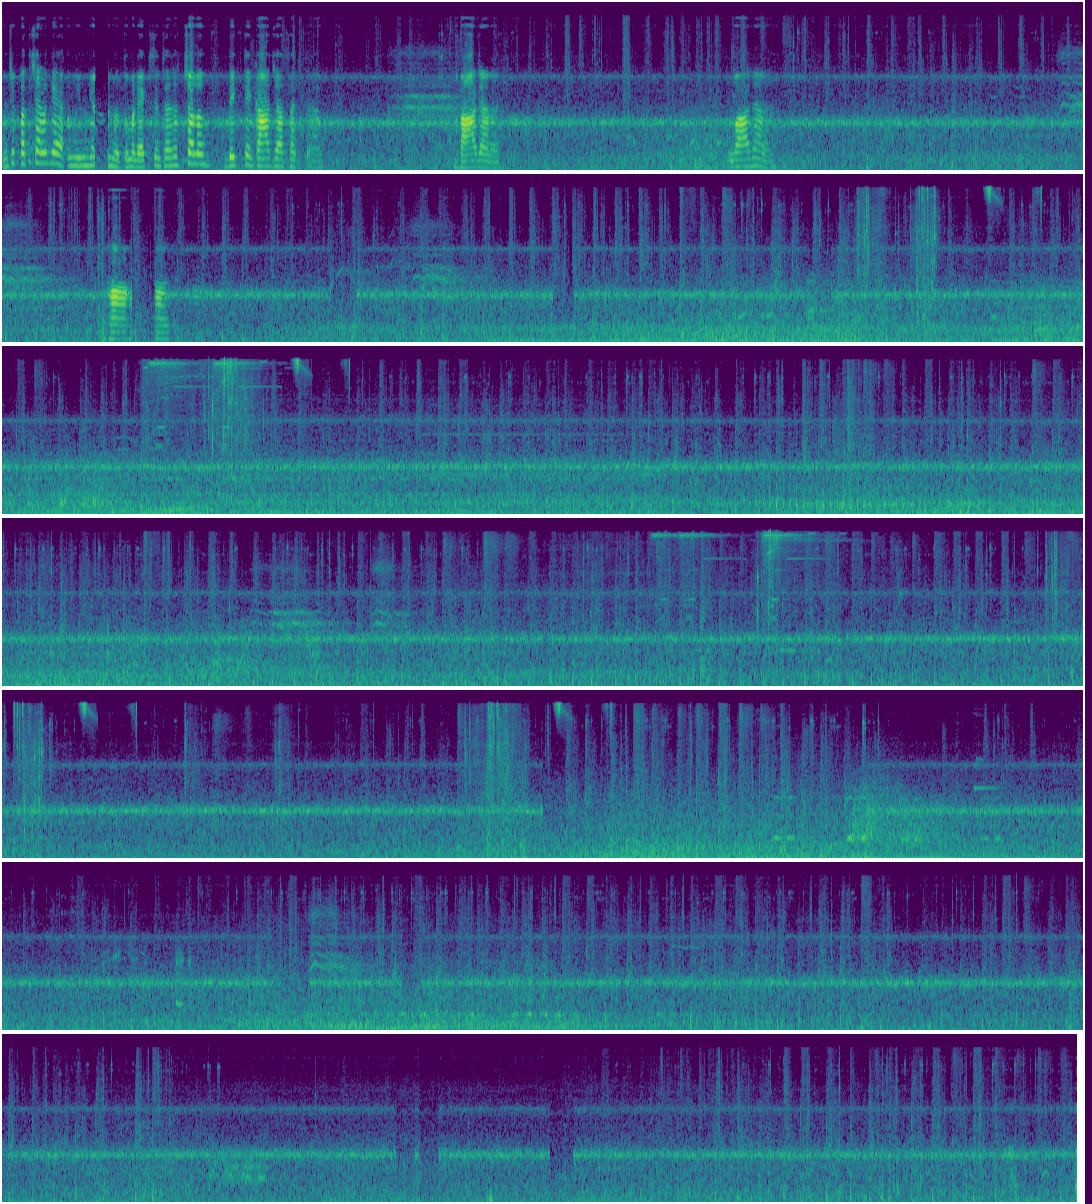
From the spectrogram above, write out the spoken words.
मुझे पता चल गया तुम इंडियन हो तुम्हारे एक्सेंट ऐसा चलो देखते हैं कहाँ जा सकते हैं बाहर जाना है बाहर जाना है 啊啊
